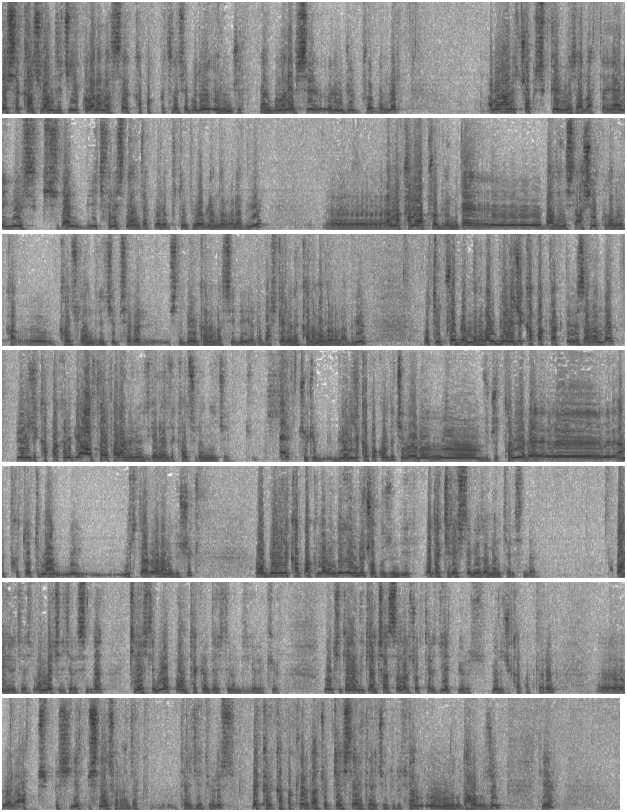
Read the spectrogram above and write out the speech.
da işte kan sulandırıcıyı kullanamazsa kapak pıhtılaşır. Bu da ölümcül. Yani bunların hepsi ölümcül problemler. Ama hani çok sık görmüyoruz Allah'tan. Yani 100 kişiden bir iki tanesinde ancak böyle bu tür problemler olabiliyor. Ee, ama kanama problemi de e, bazen işte aşırı kullanıyor e, kan sulandırıcı. Bir sefer işte beyin kanamasıydı ya da başka yerlerine kanamalar olabiliyor. Tür problemleri var. Biyolojik kapak taktığımız zaman da biyolojik kapak hani bir 6 ay falan veriyoruz genelde kan sulandırıcı. Evet. Çünkü biyolojik kapak olduğu için onu e, vücut tanıyor ve e, hani pıhtı oturma mi- miktar oranı düşük. Ama biyolojik kapakların da ömrü çok uzun değil. O da kireçleniyor zaman içerisinde. 10 yıl içerisinde, 15 yıl içerisinde kireçleniyor. Onu tekrar değiştirmemiz gerekiyor. Onun için genelde genç hastalara çok tercih etmiyoruz biyolojik kapakları. Ee, böyle 65-70'den sonra ancak tercih ediyoruz. Mekanik kapakları daha çok gençlere tercih ediyoruz. Yani ömrü daha uzun diye.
